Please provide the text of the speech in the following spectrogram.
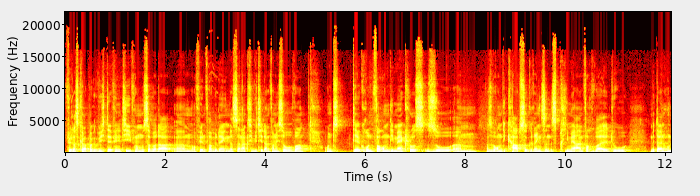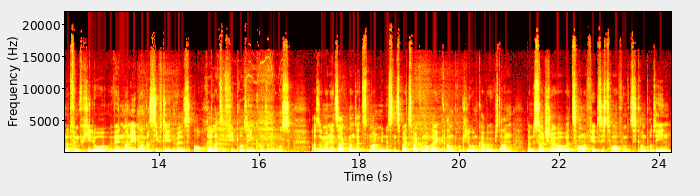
für das Körpergewicht definitiv. Man muss aber da ähm, auf jeden Fall bedenken, dass seine Aktivität einfach nicht so hoch war. Und der Grund, warum die Macros so, ähm, also warum die Carbs so gering sind, ist primär einfach, weil du mit deinen 105 Kilo, wenn man eben aggressiv diäten will, auch relativ viel Protein konsumieren muss. Also wenn man jetzt sagt, man setzt mal mindestens bei 2,3 Gramm pro Kilogramm Körpergewicht an, dann bist du halt schnell bei 240, 250 Gramm Protein.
